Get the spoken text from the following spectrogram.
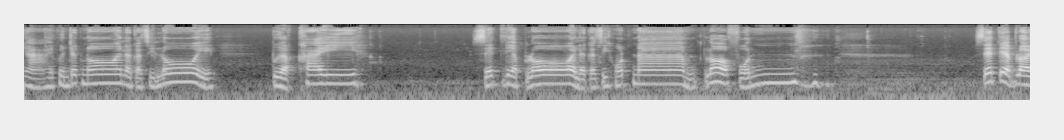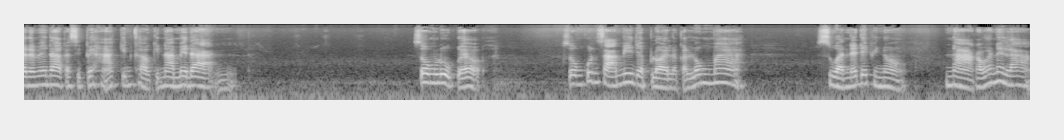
หญ้าให้เพิ่นจักน้อย แล้วก็สิโรยเปลือกไข่เสร็จเรียบร้อย แล้วก็สิหดน้ำล่อฝน เสร็จเรียบร้อยนะแม่ดาก็สิไปหากินข้าวกินน้ำแม่ดาน ส่งลูกแล้วส่งคุณสามีเรียบร้อยแล้วก็ลงมาสวนได้เด้พี่น้องหนากับว่าในล่าง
